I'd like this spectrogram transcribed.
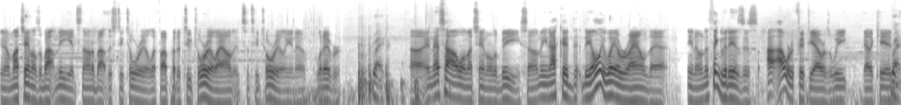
you know, my channel's about me. It's not about this tutorial. If I put a tutorial out, it's a tutorial, you know, whatever. Right. Uh, and that's how I want my channel to be. So I mean, I could. The only way around that, you know, and the thing of it is, is I, I work 50 hours a week. Got a kid. Right.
